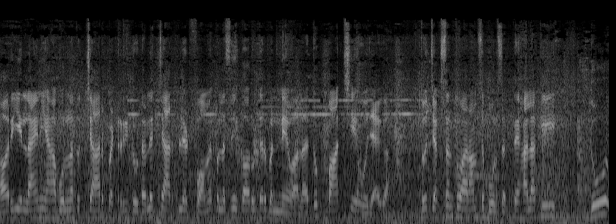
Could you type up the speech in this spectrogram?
और ये लाइन यहाँ बोलना तो चार पटरी टोटल है, चार प्लेटफॉर्म है प्लस एक और उधर बनने वाला है तो पाँच छः हो जाएगा। तो जंक्शन तो आराम से बोल सकते हैं। हालाँकि दो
